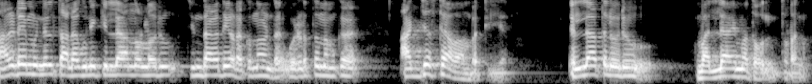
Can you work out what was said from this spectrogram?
ആരുടെയും മുന്നിൽ തലകുനിക്കില്ല എന്നുള്ളൊരു ചിന്താഗതി കിടക്കുന്നതുകൊണ്ട് ഒരിടത്തും നമുക്ക് അഡ്ജസ്റ്റ് ആവാൻ പറ്റില്ല. എല്ലാത്തിലും ഒരു വല്ലായ്മ തോന്നി തുടങ്ങും.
